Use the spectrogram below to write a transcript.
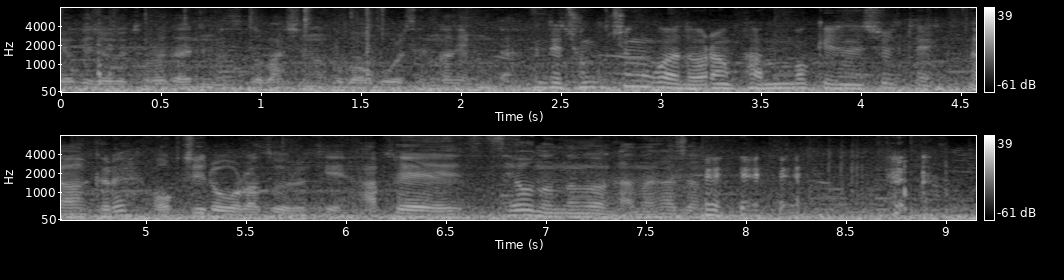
여기저기 돌아다니면서 또 맛있는 거 먹어볼 생각입니다. 근데 중국 친구가 너랑 밥 먹기 전에 싫대 아 그래? 억지로라도 이렇게 앞에 세워놓는 건 가능하잖아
